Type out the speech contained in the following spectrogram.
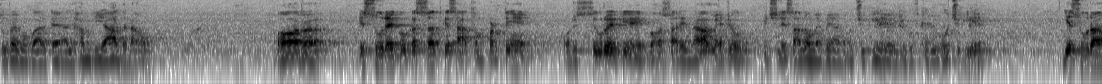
سورہ مبارکہ الحمد یاد نہ ہو۔ اور اس سورہ کو کثرت کے ساتھ ہم پڑھتے ہیں۔ اور اس سورہ کے بہت سارے نام ہیں جو پچھلے سالوں میں بیان ہو چکی ہے، یہ گفتگو ہو چکی ہے۔ یہ سورہ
